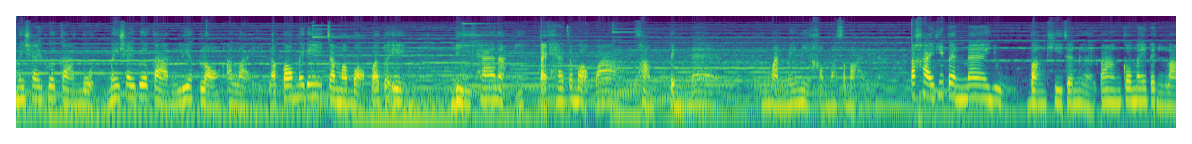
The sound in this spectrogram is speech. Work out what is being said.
ไม่ใช่เพื่อการบ่นไม่ใช่เพื่อการเรียกร้องอะไร แล้วก็ไม่ได้จะมาบอกว่าตัวเองดีแค่ไหน แต่แค่จะบอกว่าความเป็นแม่ มันไม่มีคำว่าสบายเลยนะ ถ้าใครที่เป็นแม่อยู่บางทีจะเหนื่อยบ้างก็ไม่เป็นไร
